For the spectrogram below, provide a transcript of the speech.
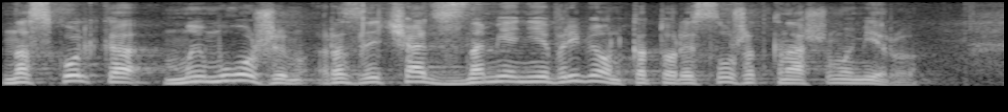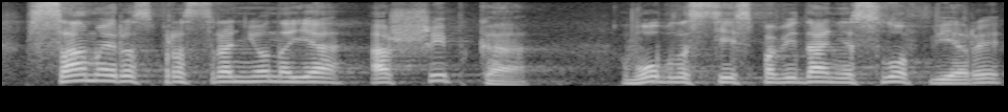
насколько мы можем различать знамения времен, которые служат к нашему миру – Самая распространенная ошибка в области исповедания слов веры,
